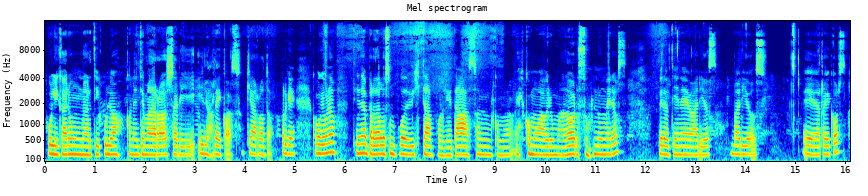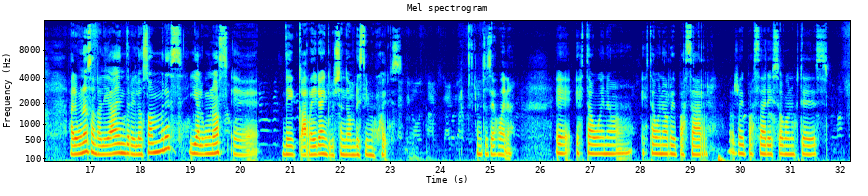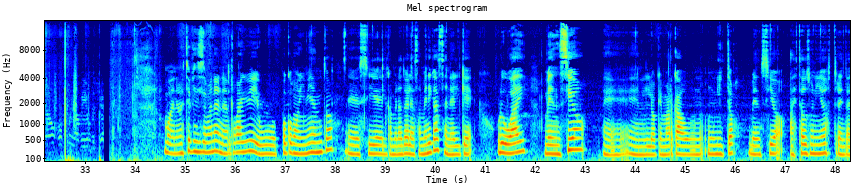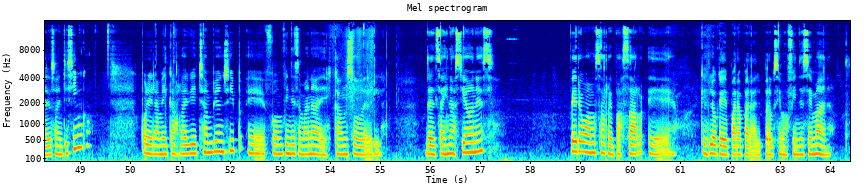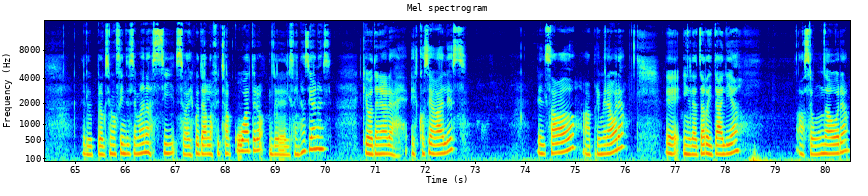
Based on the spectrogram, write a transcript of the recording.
publicar un artículo con el tema de Roger y, los récords que ha roto, porque como que uno tiende a perderlos un poco de vista porque son como es como abrumador sus números, pero tiene varios varios eh, récords, algunos en realidad entre los hombres y algunos eh, de carrera, incluyendo hombres y mujeres. Entonces, bueno, eh, está bueno, está bueno repasar, repasar eso con ustedes. Bueno, este fin de semana en el rugby hubo poco movimiento. Eh, sigue el Campeonato de las Américas en el que Uruguay venció eh, en lo que marca un, un, hito, venció a Estados Unidos 32 a 25 por el America's Rugby Championship. Eh, fue un fin de semana de descanso del, del Seis Naciones. Pero vamos a repasar eh, qué es lo que depara para el próximo fin de semana. El próximo fin de semana sí se va a disputar la fecha 4 del Seis Naciones, que va a tener a Escocia-Gales el sábado a primera hora, eh, Inglaterra-Italia a segunda hora,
